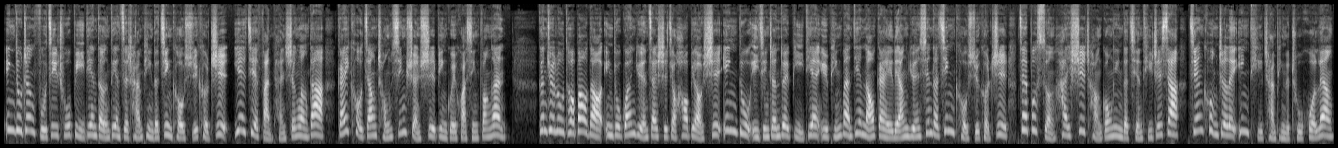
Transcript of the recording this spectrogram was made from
印度政府祭出笔电等电子产品的进口许可制，业界反弹声浪大，改口将重新审视并规划新方案。根据路透报道，印度官员在十九号表示，印度已经针对笔电与平板电脑改良原先的进口许可制，在不损害市场供应的前提之下，监控这类硬体产品的出货量。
